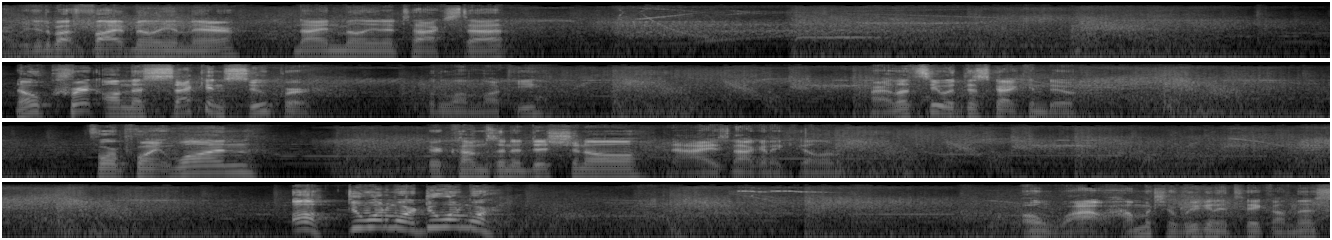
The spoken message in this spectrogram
Right, we did about 5 million there. 9 million attack stat. No crit on the second super. A little unlucky. All right, let's see what this guy can do. 4.1. Here comes an additional. Nah, he's not going to kill him. Oh, do one more. Do one more. Oh, wow. How much are we going to take on this?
